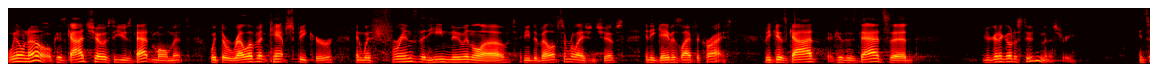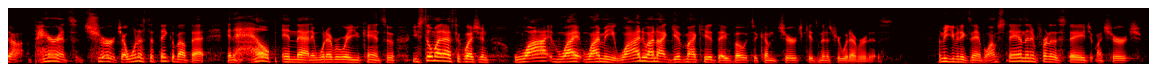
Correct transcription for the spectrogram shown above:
we don't know because God chose to use that moment with the relevant camp speaker and with friends that he knew and loved. And he developed some relationships and he gave his life to Christ because God, because his dad said, You're going to go to student ministry. And so, parents, church, I want us to think about that and help in that in whatever way you can. So, you still might ask the question, why, why, why me? Why do I not give my kids a vote to come to church, kids' ministry, whatever it is? Let me give you an example. I'm standing in front of the stage at my church.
